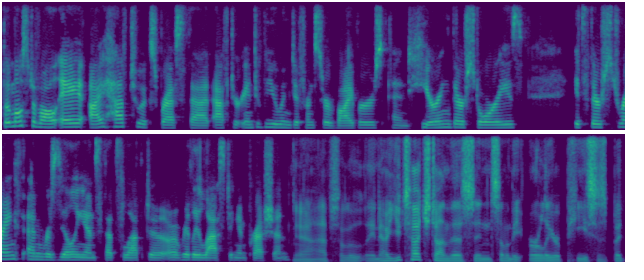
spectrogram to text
But most of all, A, I have to express that after interviewing different survivors and hearing their stories, it's their strength and resilience that's left a, a, really lasting impression. Yeah, absolutely. Now, you touched on this in some of the earlier pieces, but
